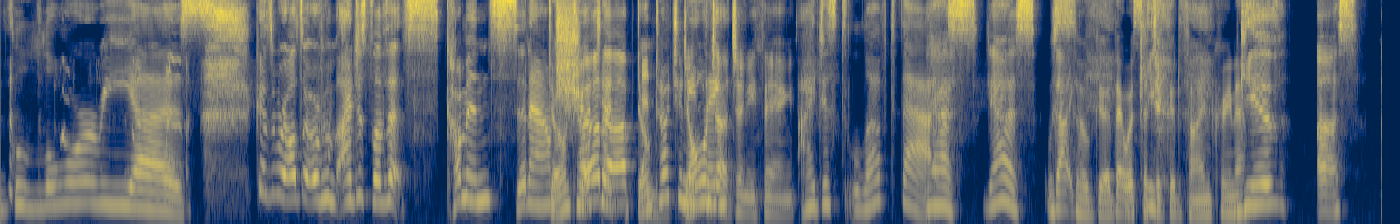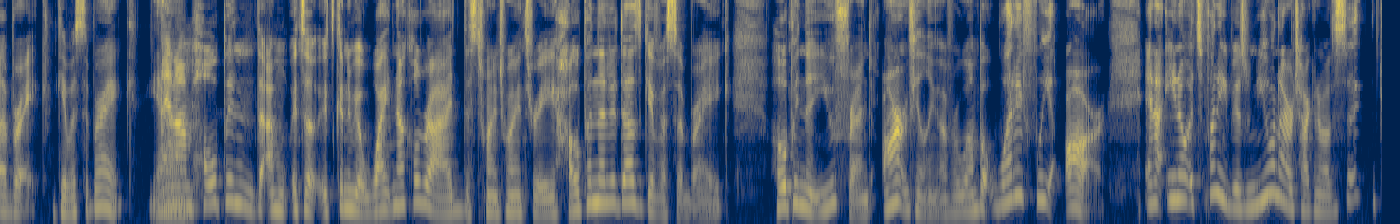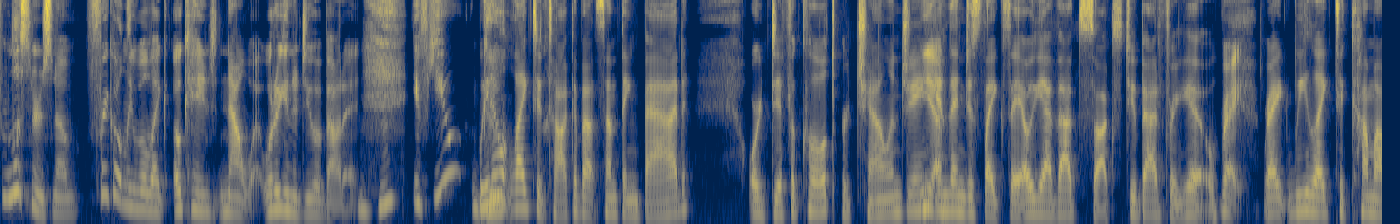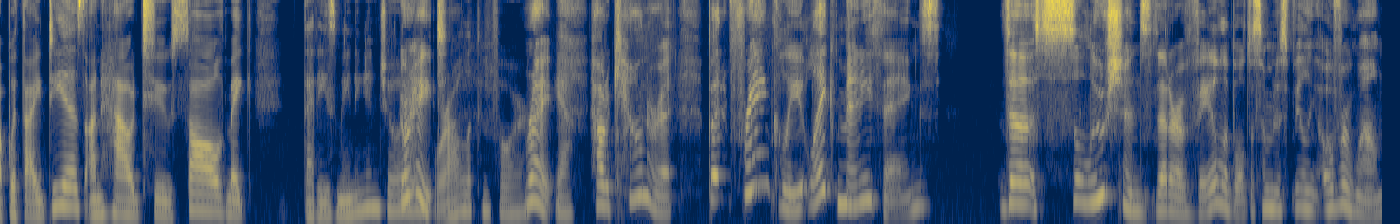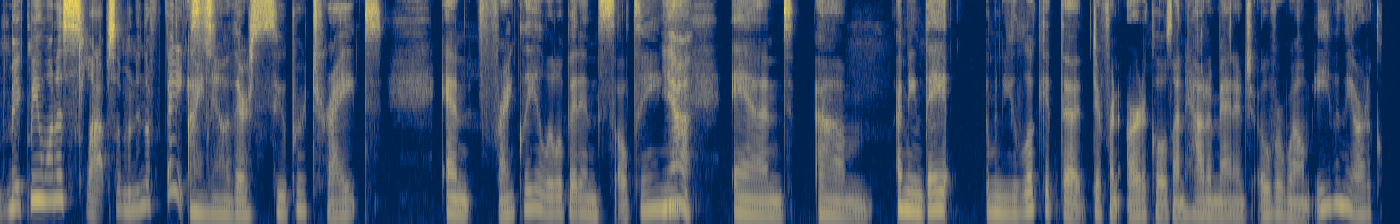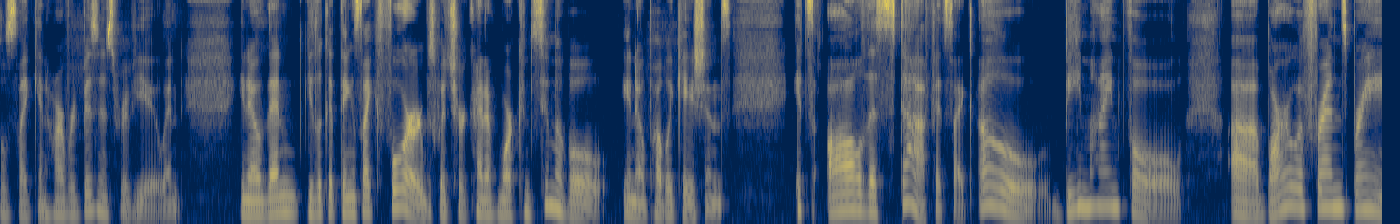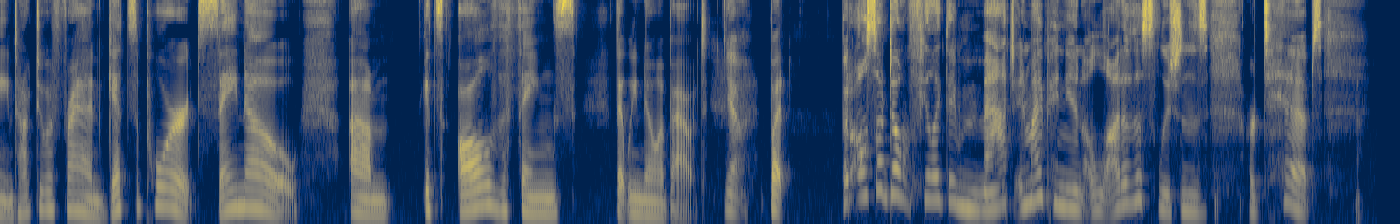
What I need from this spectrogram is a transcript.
glorious. because we're also over. I just love that. Come in, sit down, Don't shut touch it. up, Don't touch Don't touch anything. I just loved that. Yes, yes. It was That- so good. That was such a good find, Karina. Give us a break. Give us a break. Yeah. And I'm hoping that I'm, it's a it's going to be a white knuckle ride this 2023. Hoping that it does give us a break. Hoping that you, friend, aren't feeling overwhelmed. But what if we are? And I, you know, it's funny because when you and I were talking about this, like, listeners know frequently we'll like, okay, now what? What are you going to do about it? Mm-hmm. If you we Goo- don't like to talk about something bad or difficult or challenging Yeah. and then just like say, oh, yeah, that sucks. Too bad for you. right. Right. We like to come up with ideas on how to solve, make that ease, meaning, and joy. Right. We're all looking for. Right. Yeah. How to counter it. But frankly, like many things, the solutions that are available to someone who's feeling overwhelmed make me want to slap someone in the face. I know they're super trite and frankly a little bit insulting. Yeah. And um, I mean, they when you look at the different articles on how to manage overwhelm, even the articles like in Harvard Business Review and you know, then you look at things like Forbes, which are kind of more consumable, you know, publications. It's all this stuff. It's like, oh, be mindful, uh, borrow a friend's brain, talk to a friend, get support, say no. Um, it's all the things that we know about. Yeah. But also don't feel like they match. In my opinion, a lot of the solutions or tips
